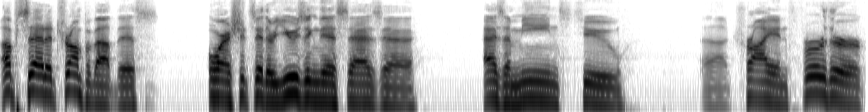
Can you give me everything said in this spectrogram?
upset at Trump about this, or I should say, they're using this as a as a means to uh, try and further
